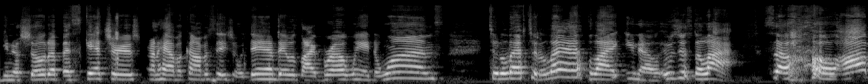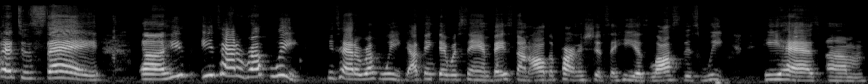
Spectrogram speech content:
you know, showed up at Skechers trying to have a conversation with them. They was like, bro, we ain't the ones to the left, to the left. Like, you know, it was just a lot. So all that to say, uh, he's he's had a rough week. He's had a rough week. I think they were saying based on all the partnerships that he has lost this week, he has um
